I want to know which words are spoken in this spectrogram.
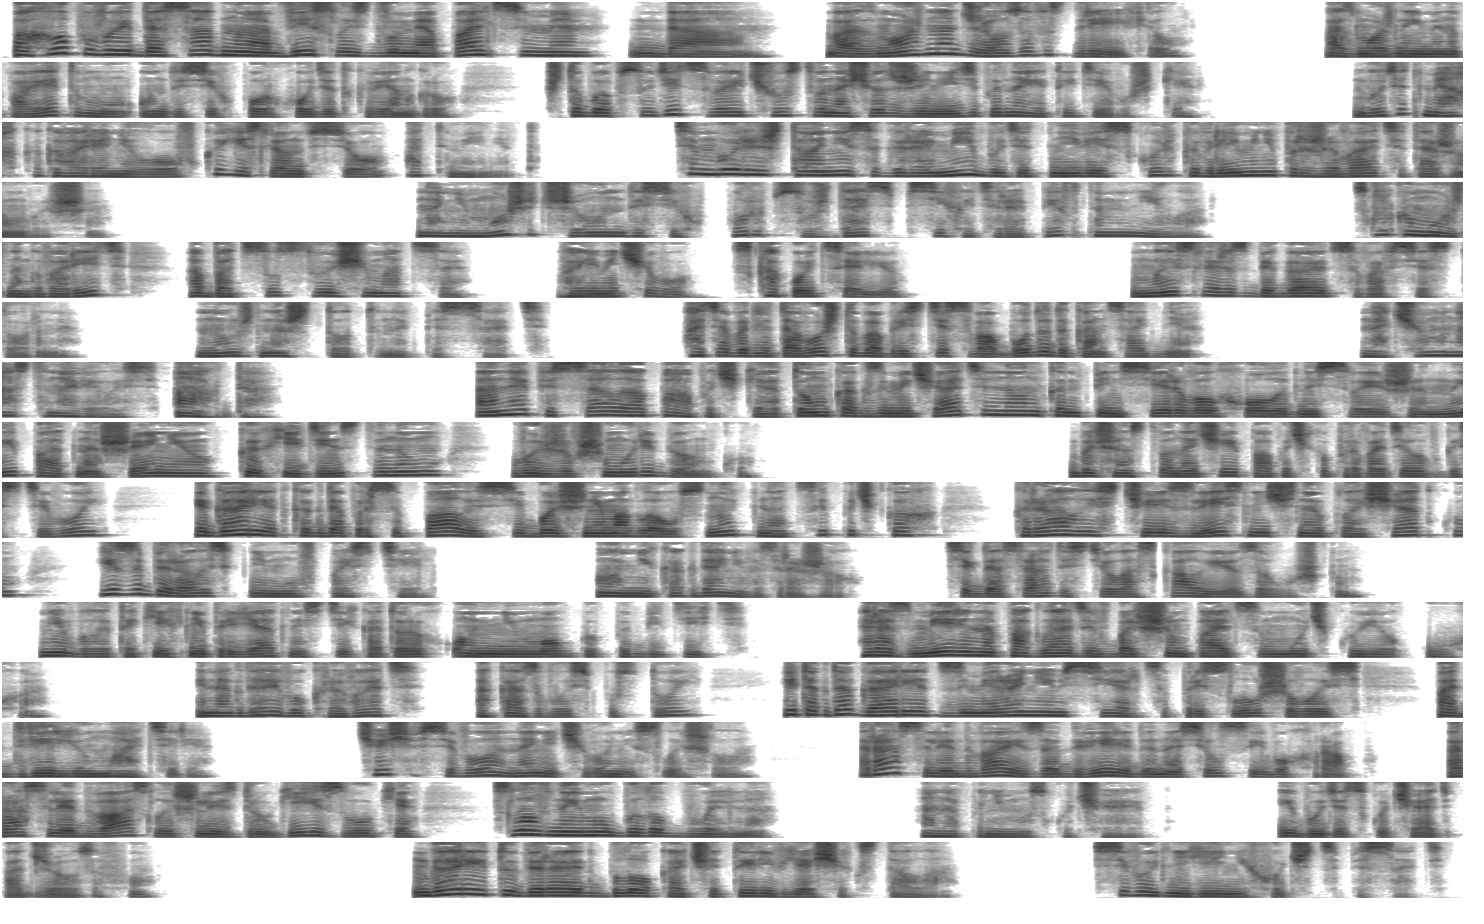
Похлопывает досадную обвислость двумя пальцами. Да, возможно, Джозеф сдрейфил. Возможно, именно поэтому он до сих пор ходит к венгру, чтобы обсудить свои чувства насчет женитьбы на этой девушке. Будет, мягко говоря, неловко, если он все отменит. Тем более, что Аниса Гарами будет не весь сколько времени проживать этажом выше. Но не может же он до сих пор обсуждать с психотерапевтом Нила? Сколько можно говорить об отсутствующем отце? Во имя чего? С какой целью? Мысли разбегаются во все стороны. Нужно что-то написать. Хотя бы для того, чтобы обрести свободу до конца дня. На чем она остановилась? Ах, да. Она писала о папочке, о том, как замечательно он компенсировал холодность своей жены по отношению к их единственному выжившему ребенку. Большинство ночей папочка проводил в гостевой, и Гарриет, когда просыпалась и больше не могла уснуть, на цыпочках кралась через лестничную площадку и забиралась к нему в постель. Он никогда не возражал, всегда с радостью ласкал ее за ушком. Не было таких неприятностей, которых он не мог бы победить. Размеренно погладив большим пальцем мочку ее уха. Иногда его кровать оказывалась пустой, и тогда Гарриет с замиранием сердца прислушивалась под дверью матери. Чаще всего она ничего не слышала. Раз или два из-за двери доносился его храп. Раз или два слышались другие звуки, словно ему было больно. Она по нему скучает. И будет скучать по Джозефу. Гарриет убирает блок А4 в ящик стола. Сегодня ей не хочется писать.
